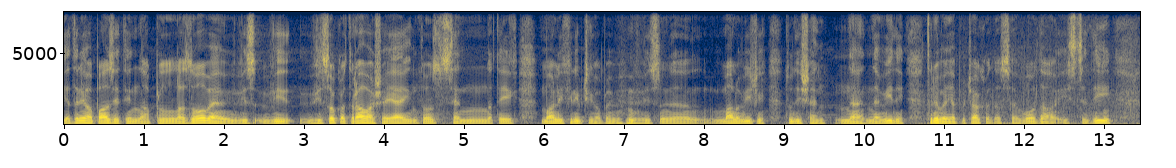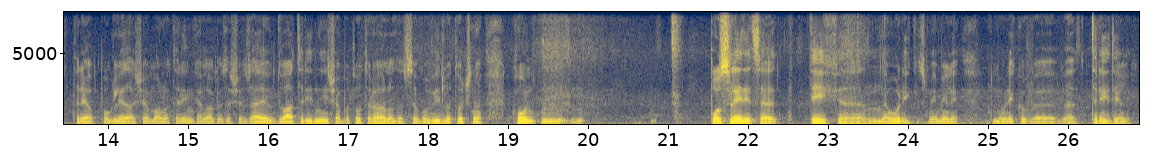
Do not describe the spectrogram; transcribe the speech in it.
je treba paziti na plazove, visoka trava še je in to se na teh malih hribčkih ali pa malo višjih tudi še ne ne vidi. Treba je počakati, da se voda izcedi, treba pogledati še malo teren, ker lahko se še zdaj dva, tri dni še bo to trajalo, da se bo videlo točno posledice teh neurij, ki smo imeli, bom rekel, v v treh delih.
